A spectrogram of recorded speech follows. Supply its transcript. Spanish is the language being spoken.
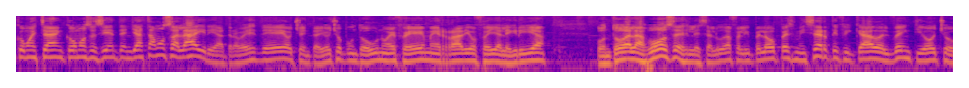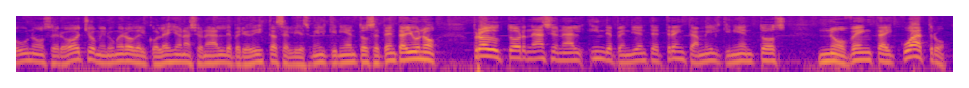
¿Cómo están? ¿Cómo se sienten? Ya estamos al aire a través de 88.1 FM, Radio Fe y Alegría. Con todas las voces, les saluda Felipe López, mi certificado el 28108, mi número del Colegio Nacional de Periodistas el 10571, productor nacional independiente 30594.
